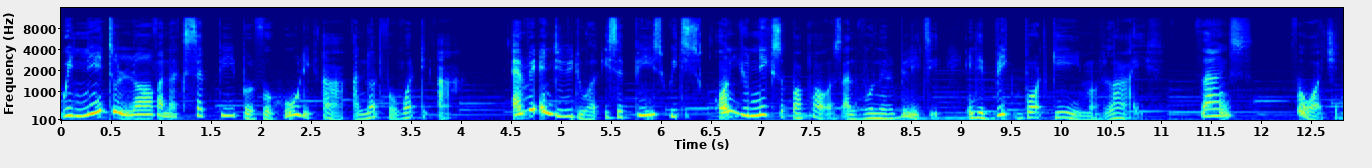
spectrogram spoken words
We need to love and accept people for who they are and not for what they are. Every individual is a piece with its own unique superpowers and vulnerability in the big board game of life. Thanks for watching.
